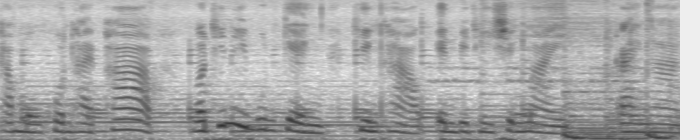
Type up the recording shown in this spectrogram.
ธรรมมงคลถ่ายภาพ วัทินีบุญเก่ง ทีมข่าว NBT เชียงใหม่ รายงาน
